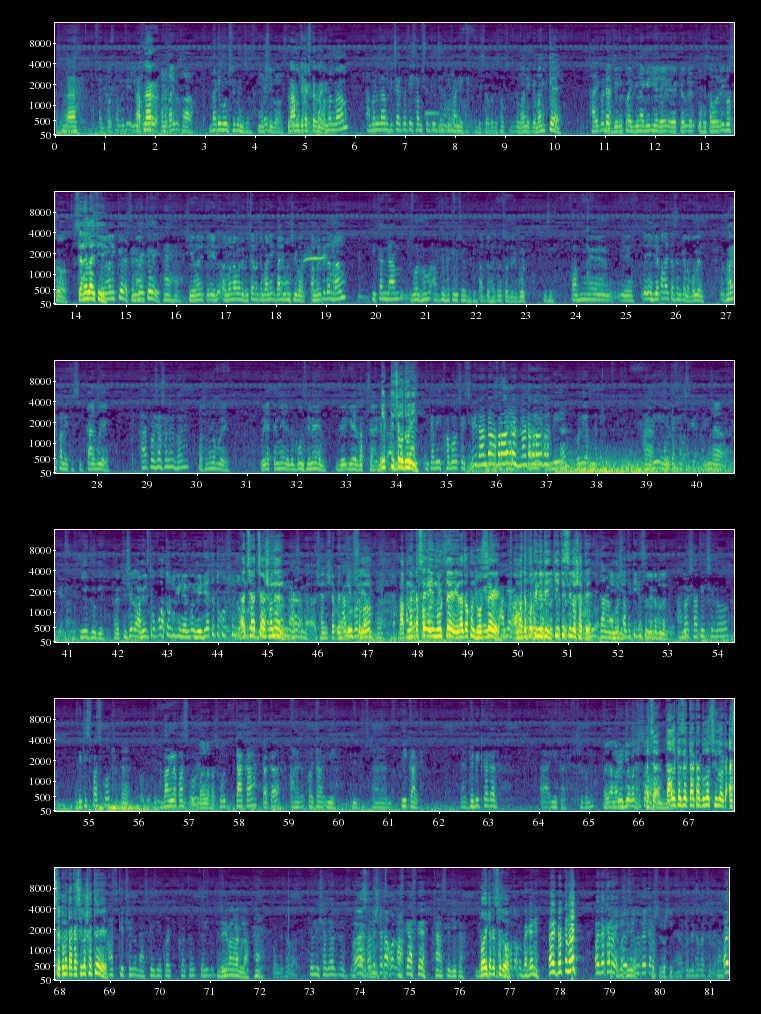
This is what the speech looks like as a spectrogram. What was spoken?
আপনার আপনার বাড়ি মুন্সিগঞ্জ মুন্সিগঞ্জ নাম জিজ্ঞেস করেন আগে। নাম আমার নাম বিচারপতি শামসুদ্দিন চৌধুরী মালিক বিচারপতি শামসুদ্দিন মানিক মানিক কে হাইকোর্টের যিনি কয়েকদিন আগে ইয়ে উপস্থাপন করছ চ্যানেল আইসি সেই মানিক কে সিনেলাই কে হ্যাঁ হ্যাঁ সেই মানিক আমার নাম হলো বিচারপতি মানিক বাড়ি মুন্সিগঞ্জ আপনার পিতার নাম পিতার নাম মরহুম আব্দুল হাকিম চৌধুরী আব্দুল হাকিম চৌধুরী গুড জি আপনি ইন্ডিয়া পালাইতেছেন কেন বলেন ভয়ে পালাইতেছি কার বইয়ে আর প্রশাসনের ভয়ে? প্রশাসনের বইয়ে ওই একটা মেয়ে বলছিলেন যে ইয়ের বাচ্চা দীপ্তি চৌধুরী। ওইটা আমি খবর চাইছি। নামটা বলার পরে নামটা বলার পরে আমি বলি আপনাকে। আমি এই যে হ্যাঁ। কিসের আমি তো কত রুগী নেই মিডিয়াতে তো খুব সুন্দর আচ্ছা আচ্ছা শোনেন। একটু slow। আপনার কাছে এই মুহূর্তে এরা যখন ধরছে আমাদের প্রতিনিধি কি কি ছিল সাথে? বলি। সাথে কি কি ছিল এটা বলেন। আমার সাথে ছিল ব্রিটিশ পাসপোর্ট হ্যাঁ। বাংলা পাসপোর্ট বাংলা পাসপোর্ট টাকা টাকা। আর কয়টা ইয়ে ই কার্ড ডেবিট কার্ড আর ইয়ে কার্ড কি বলে? এই আমার ভিডিও করতেছো? আচ্ছা কালকে যে টাকাগুলো ছিল আজকে কোনো টাকা ছিল সাথে? আজকে ছিল না আজকে যে কত কত চল্লিশ বাংলাগুলা? হ্যাঁ। চল্লিশ হাজার। চল্লিশ টাকা আজকে আজকে হ্যাঁ আজকে যেটা। কয় টাকা ছিল? এই ওই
